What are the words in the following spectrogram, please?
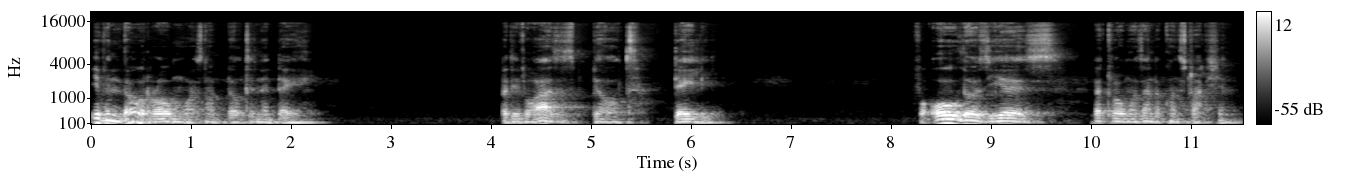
Even though Rome was not built in a day, but it was built daily for all those years that Rome was under construction,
